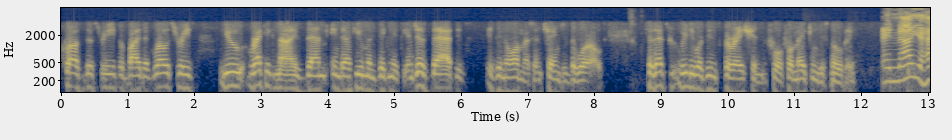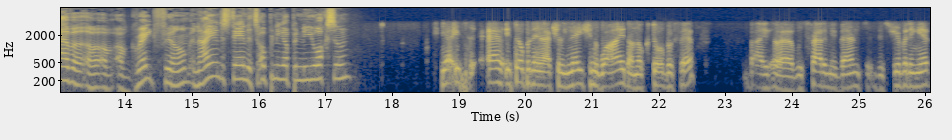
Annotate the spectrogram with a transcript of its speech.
cross the street or buy the groceries, you recognize them in their human dignity, and just that is is enormous and changes the world. So that's really was the inspiration for, for making this movie. And now you have a, a, a great film, and I understand it's opening up in New York soon. Yeah, it's uh, it's opening actually nationwide on October fifth by uh, with Fathom Events distributing it,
